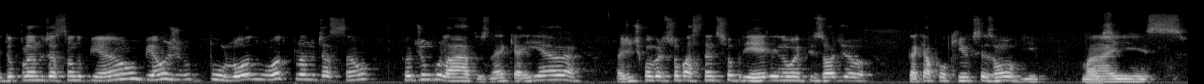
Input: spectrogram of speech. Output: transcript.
e do plano de ação do Bião, o Bião pulou num outro plano de ação, foi o de ungulados, né? Que aí é a gente conversou bastante sobre ele no episódio daqui a pouquinho que vocês vão ouvir. Mas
